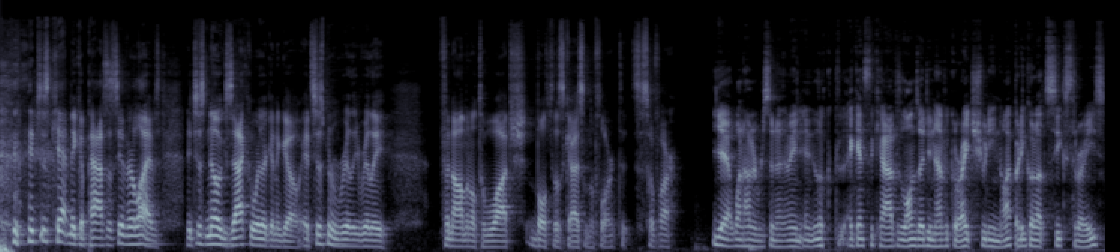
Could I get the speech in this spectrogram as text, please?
they just can't make a pass to save their lives. They just know exactly where they're going to go. It's just been really really phenomenal to watch both those guys on the floor so far. Yeah, one hundred percent. I mean, look against the Cavs, Lonzo didn't have a great shooting night, but he got up six threes.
